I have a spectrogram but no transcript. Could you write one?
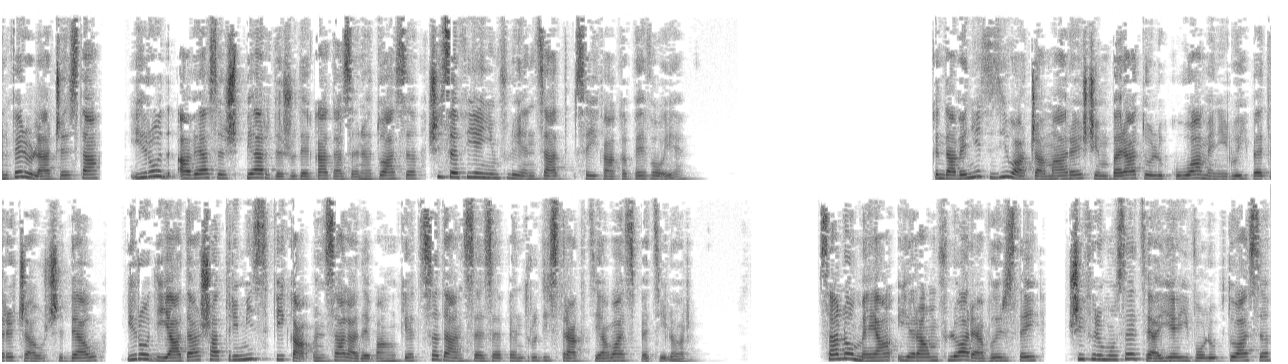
În felul acesta, Irod avea să-și piardă judecata sănătoasă și să fie influențat să-i facă pe voie. Când a venit ziua cea mare și împăratul cu oamenii lui petreceau și beau, Irodiada și-a trimis fica în sala de banchet să danseze pentru distracția oaspeților. Salomea era în floarea vârstei și frumusețea ei voluptoasă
